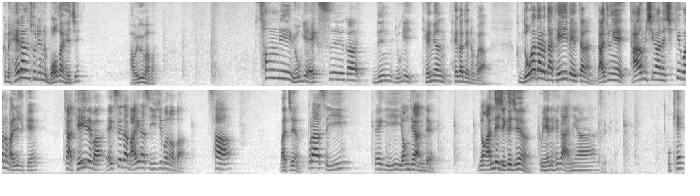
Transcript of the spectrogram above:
그러면 해란 소리는 뭐가 해지? 봐봐, 여기 봐봐. 성립 여기 x가 는 여기 되면 해가 되는 거야. 그럼 노가다로 다 대입해 일단은. 나중에 다음 시간에 쉽게 구하는 거 알려줄게. 자, 대입해봐. x에다 마이너스 2 집어넣어봐. 4 맞지? 플러스 2 빼기 2 0 돼 안 돼? 0 안 되지 그지? 그럼 얘는 해가 아니야. 이렇게 돼. 오케이?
